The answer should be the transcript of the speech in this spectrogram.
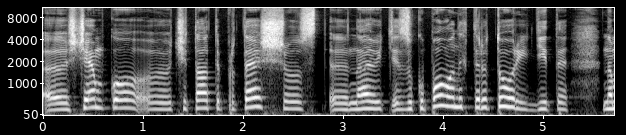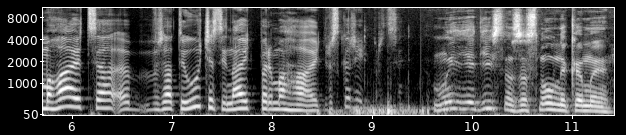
е, щемко е, читати про те, що е, навіть з окупованих територій діти намагаються е, взяти участь і навіть перемагають. Розкажіть про це. Ми є дійсно засновниками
